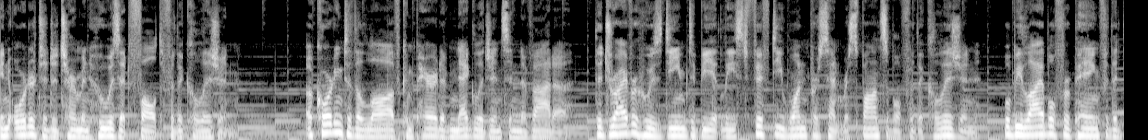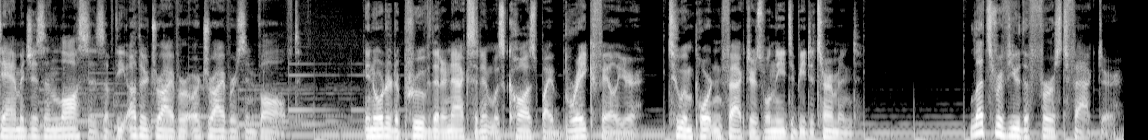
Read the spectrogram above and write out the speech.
in order to determine who is at fault for the collision. According to the law of comparative negligence in Nevada, the driver who is deemed to be at least 51% responsible for the collision will be liable for paying for the damages and losses of the other driver or drivers involved. In order to prove that an accident was caused by brake failure, two important factors will need to be determined. Let's review the first factor.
